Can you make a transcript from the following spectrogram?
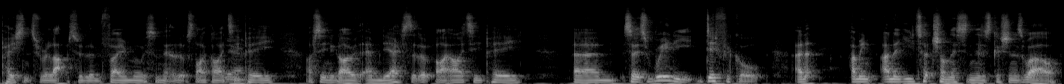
patients relapse with lymphoma with something that looks like ITP. I've seen a guy with MDS that looked like ITP. Um, so it's really difficult. And I mean, I know you touched on this in the discussion as well.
